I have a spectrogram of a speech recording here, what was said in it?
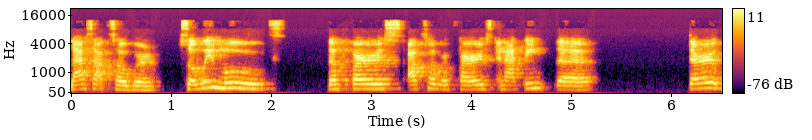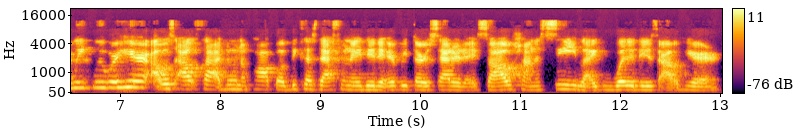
last October. So we moved the first October 1st. And I think the third week we were here, I was outside doing a pop up because that's when they did it every third Saturday. So I was trying to see like what it is out here.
